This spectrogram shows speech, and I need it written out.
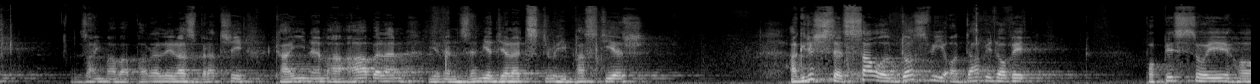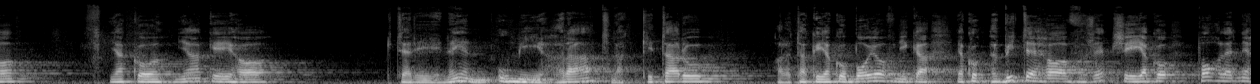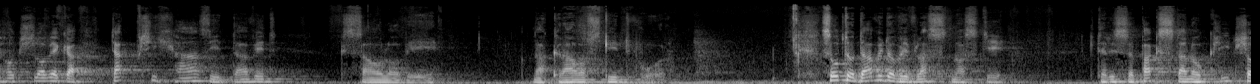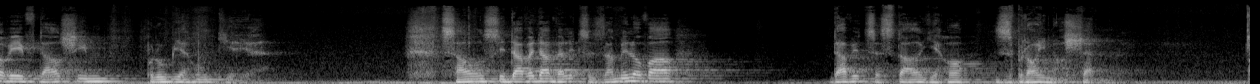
Zajímavá paralela s bratři Kainem a Abelem, jeden zemědělec, druhý pastěř. A když se Saul dozví o Davidovi, popisují ho jako nějakého, který nejen umí hrát na kytaru, ale také jako bojovníka, jako hbitého v řeči, jako pohledného člověka. Tak přichází David k Saulovi na královský dvůr. Jsou to Davidovy vlastnosti, které se pak stanou klíčové v dalším průběhu děje. Saul si Davida velice zamiloval, David se stal jeho zbrojnošem.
